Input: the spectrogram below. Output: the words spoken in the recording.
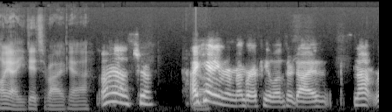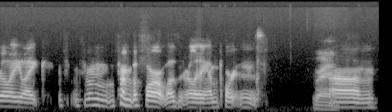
oh yeah he did survive yeah Oh yeah, that's true. I can't even remember if he lives or dies. It's not really like from from before. It wasn't really important. Right. Um,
